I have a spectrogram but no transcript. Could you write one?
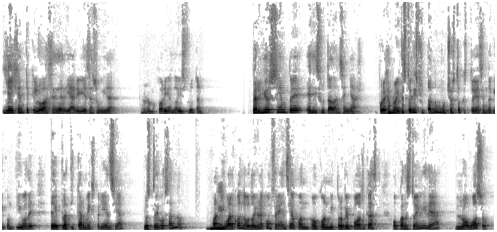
Y hay gente que lo hace de a diario y esa es su vida. a lo mejor ellos lo disfrutan. Pero yo siempre he disfrutado enseñar. Por ejemplo, ahorita estoy disfrutando mucho esto que estoy haciendo aquí contigo de, de platicar mi experiencia. Lo estoy gozando. Igual cuando doy una conferencia o con, o con mi propio podcast o cuando estoy en la idea, lo gozo.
